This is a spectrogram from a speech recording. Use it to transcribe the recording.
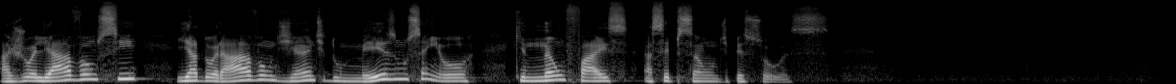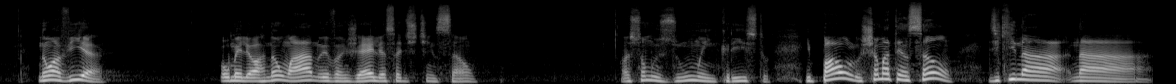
ajoelhavam-se e adoravam diante do mesmo Senhor, que não faz acepção de pessoas. Não havia, ou melhor, não há no Evangelho essa distinção. Nós somos um em Cristo. E Paulo chama a atenção de que na, na,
